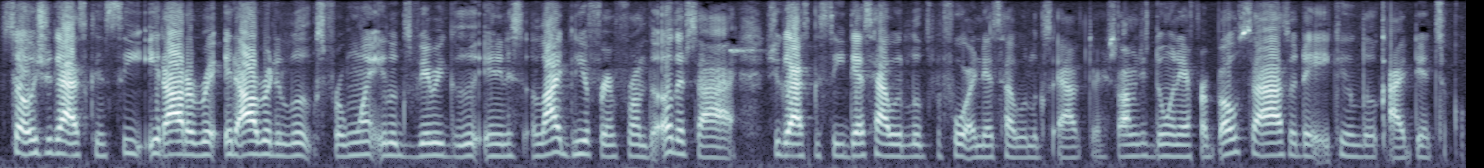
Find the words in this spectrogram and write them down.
So as you guys can see, it already, it already looks, for one, it looks very good. And it's a lot different from the other side. As you guys can see, that's how it looks before and that's how it looks after. So I'm just doing that for both sides so that it can look identical.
